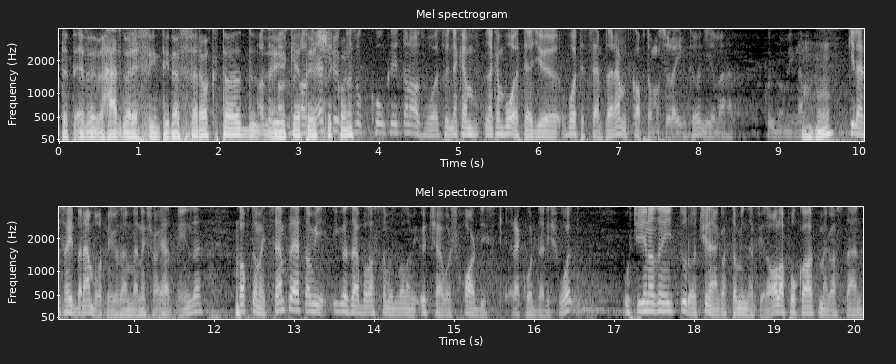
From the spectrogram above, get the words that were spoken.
tehát ez hardware szintén összeraktad az, az, őket, az, és elsők akkor... azok konkrétan az volt, hogy nekem, nekem volt egy, volt egy samplerem, amit kaptam a szüleimtől, nyilván hát akkoriban még nem. Mhm. Uh-huh. 97-ben nem volt még az embernek saját pénze. Kaptam egy samplert, ami igazából azt hiszem, hogy valami ötsávos hard disk rekorder is volt. Úgyhogy én azon így tudod, csinálgattam mindenféle alapokat, meg aztán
